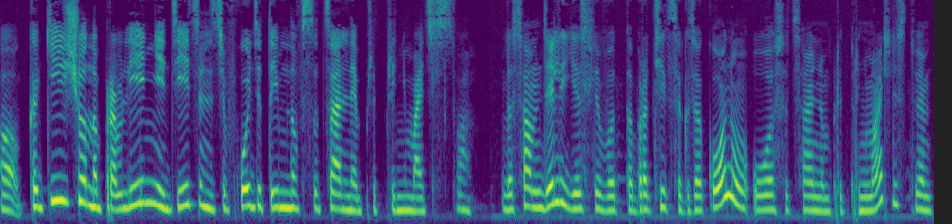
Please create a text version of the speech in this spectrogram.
А, какие еще направления деятельности входят именно в социальное предпринимательство? На самом деле, если вот обратиться к закону о социальном предпринимательстве,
